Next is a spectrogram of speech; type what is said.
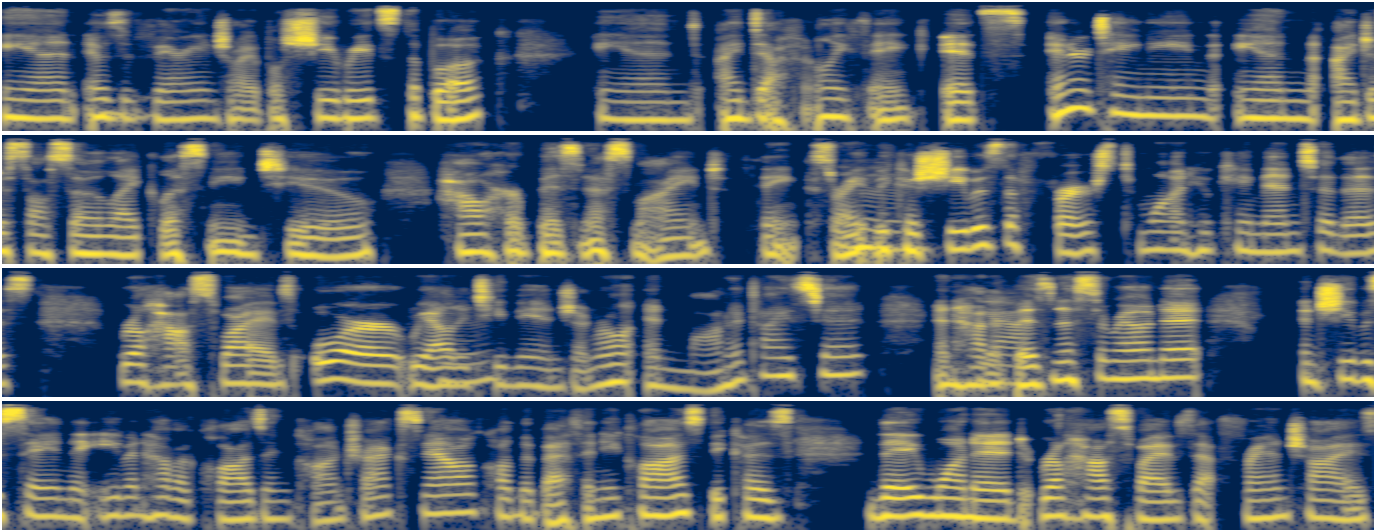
and it was very enjoyable. She reads the book. And I definitely think it's entertaining. And I just also like listening to how her business mind thinks, right? Mhm. Because she was the first one who came into this Real Housewives or reality Mhm. TV in general and monetized it and had Yeah. a business around it. And she was saying they even have a clause in contracts now called the Bethenny Clause because they wanted Real Housewives, that franchise,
